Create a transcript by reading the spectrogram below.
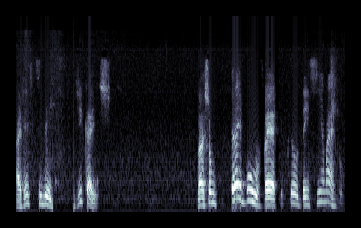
A gente se dedica a isso. Nós somos três burros velhos aqui, porque o Dencinho é mais novo.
